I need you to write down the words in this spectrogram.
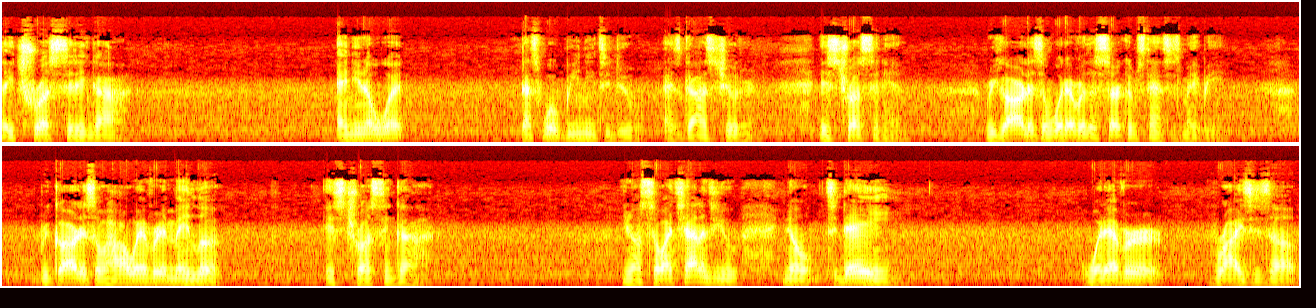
They trusted in God. And you know what? That's what we need to do as God's children is trust in him regardless of whatever the circumstances may be, regardless of however it may look, is trusting God. You know, so I challenge you, you know, today, whatever rises up,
